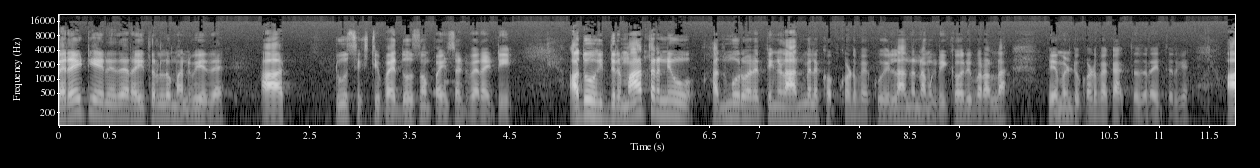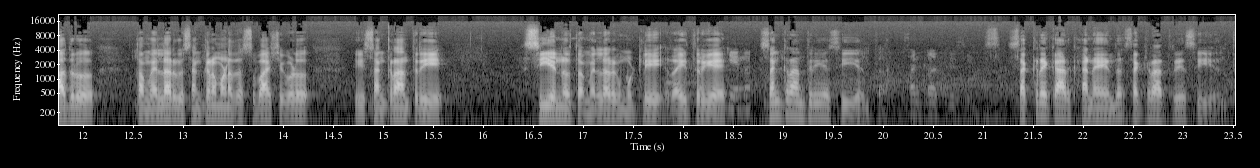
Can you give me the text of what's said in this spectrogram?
ವೆರೈಟಿ ಏನಿದೆ, ರೈತರಲ್ಲೂ ಮನವಿ ಇದೆ. ಆ ಟೂ ಸಿಕ್ಸ್ಟಿ ಫೈವ್ ದೋಸಂ ಪೈಸೆಂಟ್ ವೆರೈಟಿ. ಅದು ಇದ್ರೆ ಮಾತ್ರ ನೀವು ಹದಿಮೂರುವರೆ ತಿಂಗಳಾದಮೇಲೆ ಕೊಪ್ಪು ಕೊಡಬೇಕು. ಇಲ್ಲಾಂದರೆ ನಮಗೆ ರಿಕವರಿ ಬರೋಲ್ಲ. ಪೇಮೆಂಟು ಕೊಡಬೇಕಾಗ್ತದೆ ರೈತರಿಗೆ. ಆದರೂ ತಮ್ಮೆಲ್ಲರಿಗೂ ಸಂಕ್ರಮಣದ ಶುಭಾಶಯಗಳು. ಈ ಸಂಕ್ರಾಂತಿ ಸಿಹಿಯನ್ನು ತಮ್ಮೆಲ್ಲರಿಗೂ ಮುಟ್ಲಿ. ರೈತರಿಗೆ ಸಂಕ್ರಾಂತಿಗೆ ಸಿಹಿ ಅಂತ. ಸಕ್ಕರೆ ಕಾರ್ಖಾನೆಯಿಂದ ಸಂಕ್ರಾಂತಿಯ ಸಿಹಿ ಅಂತ.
